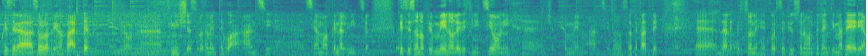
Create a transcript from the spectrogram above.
Questa era solo la prima parte, non uh, finisce assolutamente qua, anzi eh, siamo appena all'inizio. Queste sono più o meno le definizioni, eh, cioè più o meno, anzi, sono state fatte eh, dalle persone che forse più sono competenti in materia.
